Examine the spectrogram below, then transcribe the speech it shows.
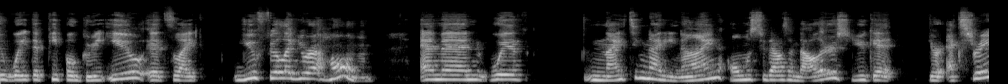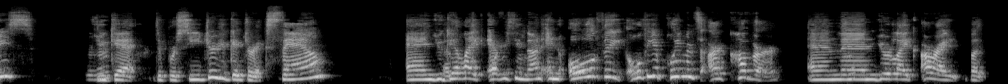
the way that people greet you, it's like you feel like you're at home. And then with 1999, almost $2,000, you get your x-rays, mm-hmm. you get the procedure, you get your exam, and you get like everything done and all the all the appointments are covered and then you're like all right but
